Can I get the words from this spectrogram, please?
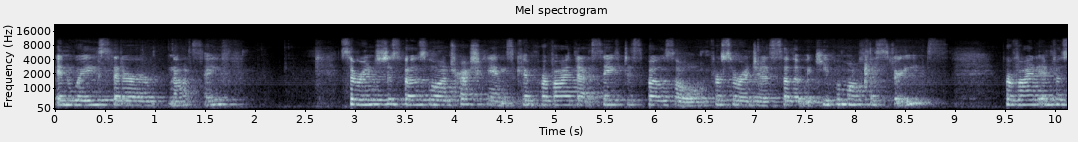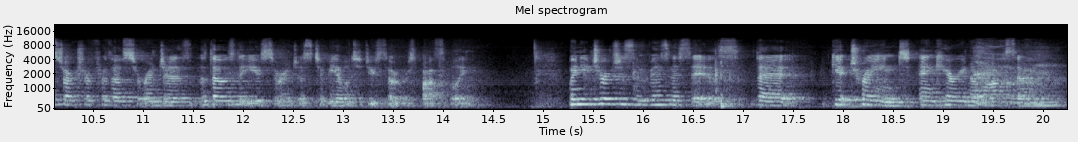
in ways that are not safe. Syringe disposal on trash cans can provide that safe disposal for syringes so that we keep them off the streets, provide infrastructure for those syringes, those that use syringes to be able to do so responsibly. We need churches and businesses that get trained and carry naloxone.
